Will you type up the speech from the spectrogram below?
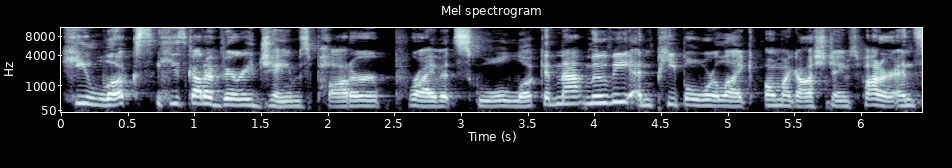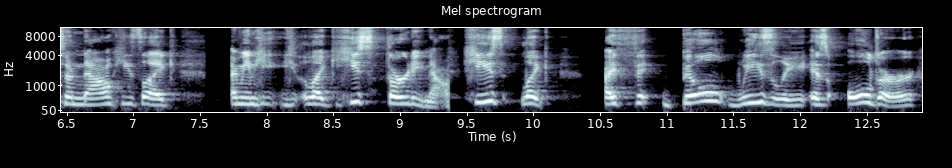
he looks, he's got a very James Potter private school look in that movie. And people were like, oh my gosh, James Potter. And so now he's like, I mean, he like he's 30 now. He's like I think Bill Weasley is older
